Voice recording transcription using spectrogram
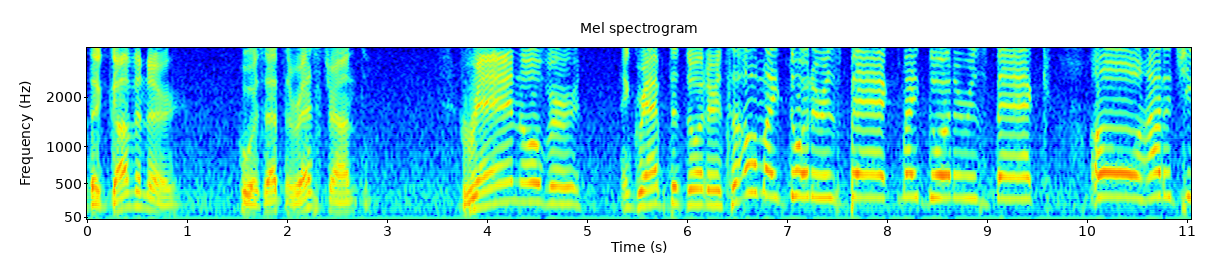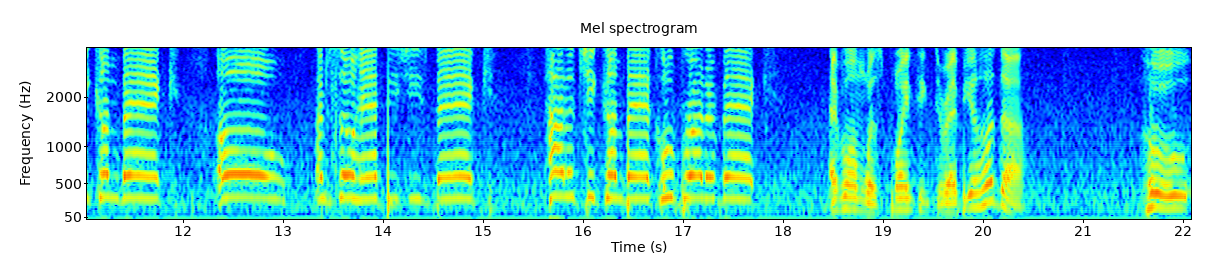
the governor, who was at the restaurant, ran over and grabbed the daughter and said, Oh, my daughter is back! My daughter is back! Oh, how did she come back? Oh, I'm so happy she's back! How did she come back? Who brought her back? Everyone was pointing to Rebbe Yehuda, who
